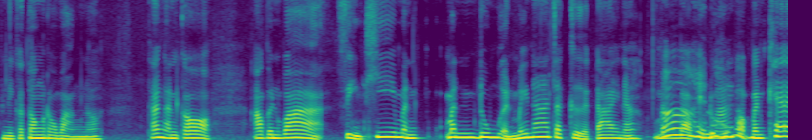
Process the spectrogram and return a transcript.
อันนี้ก็ต้องระวังเนาะถ้างั้นก็เอาเป็นว่าสิ่งที่มัน มันดูเหมือนไม่น่าจะเกิดได้นะ มัเออแบบเห็นดูไหมแบบมันแค่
